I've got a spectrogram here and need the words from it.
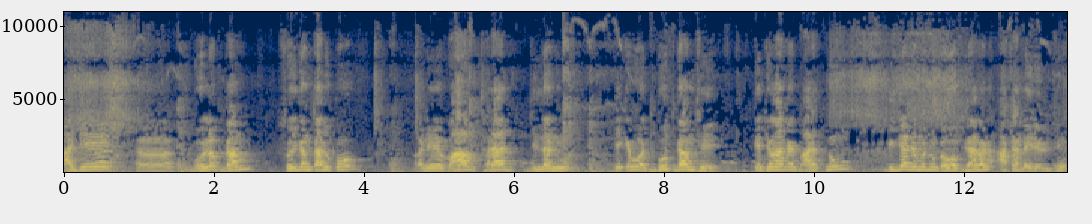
આજે ગોલપ ગામ, સોઈગામ તાલુકો અને વાવ થરાદ જિલ્લાનું એક એવું અદ્ભુત ગામ છે કે જ્યાં આગળ ભારતનું બીજા નંબરનું ગૌ અભયારણ્ય આકાર લઈ રહ્યું છે.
